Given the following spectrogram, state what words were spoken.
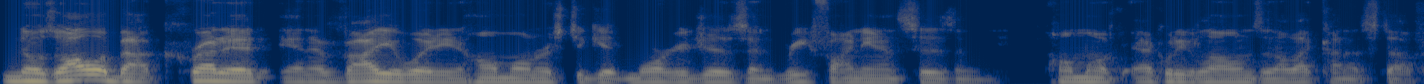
knows all about credit and evaluating homeowners to get mortgages and refinances and home equity loans and all that kind of stuff,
